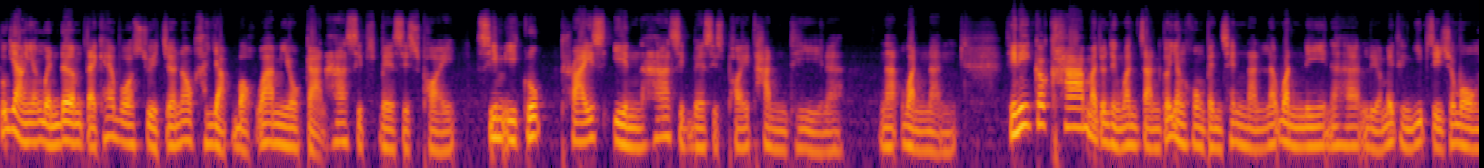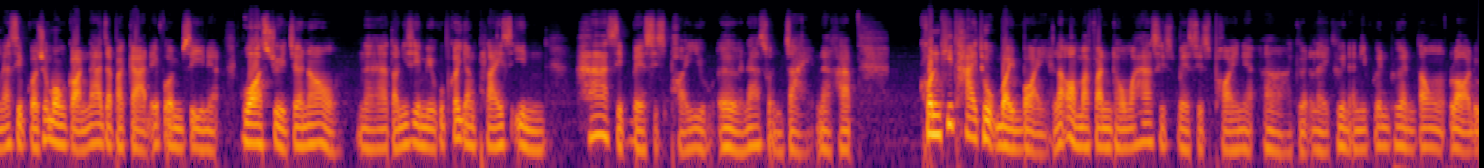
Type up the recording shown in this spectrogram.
ทุกอย่างยังเหมือนเดิมแต่แค่ Wall Street Journal ขยับบอกว่ามีโอกาส 50 basis point CME Group price in 50 basis point ทันทีนะณวันนั้น ทีนี้ก็ข้ามมาจนถึงวันจันทร์ก็ยังคงเป็นเช่นนั้น และวันนี้นะฮะเหลือไม่ถึง 24 ชั่วโมงนะ10 กว่าชั่วโมงก่อนหน้าจะประกาศ FOMC เนี่ย Wall Street Journal นะฮะตอนนี้ CME Group ก็ยัง price in 50 basis point อยู่เออ น่าสนใจนะครับ คนที่ทายถูกบ่อยๆ แล้วออกมาฟันธงว่า 50 basis point เนี่ยเกิดอะไรขึ้น อันนี้เพื่อนๆ ต้องรอดู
